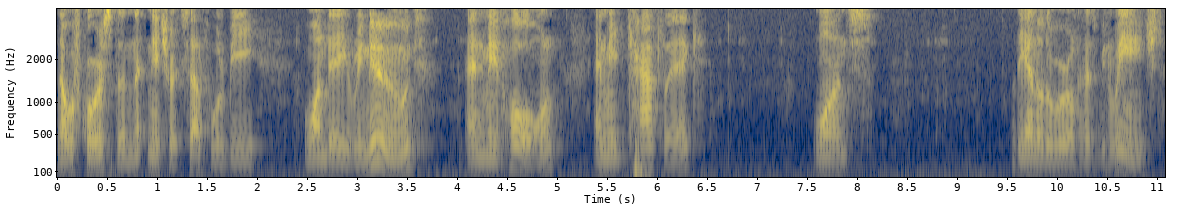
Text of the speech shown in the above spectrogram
Now, of course, the nature itself will be one day renewed and made whole and made Catholic once the end of the world has been reached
